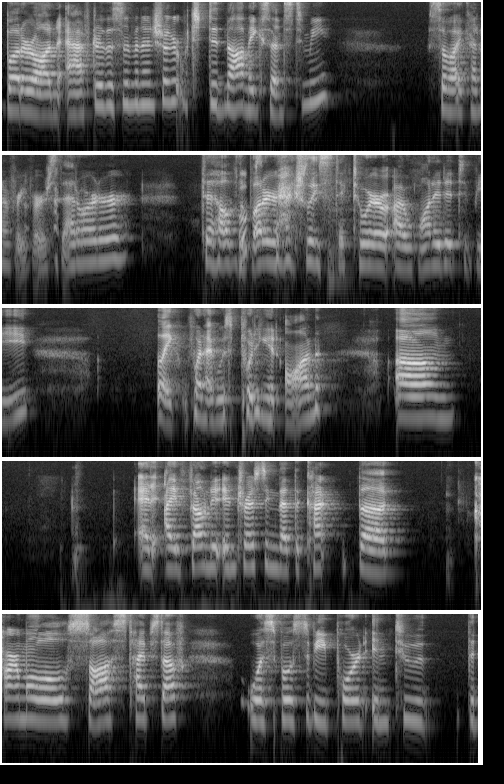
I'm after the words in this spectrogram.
butter on after the cinnamon and sugar, which did not make sense to me. So I kind of reversed that order to help the butter actually stick to where I wanted it to be. Like when I was putting it on. Um and I found it interesting that the the caramel sauce type stuff was supposed to be poured into the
